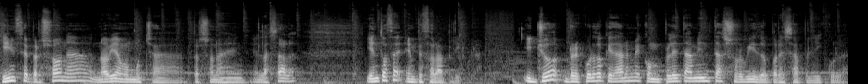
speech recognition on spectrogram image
15 personas, no habíamos muchas personas en, la sala, y entonces empezó la película. Y yo recuerdo quedarme completamente absorbido por esa película.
